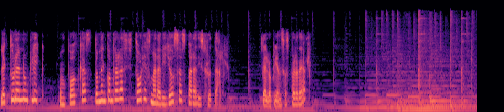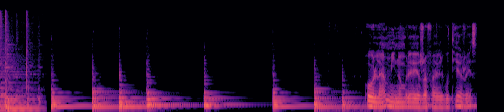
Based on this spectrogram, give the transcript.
Lectura en un clic, un podcast donde encontrarás historias maravillosas para disfrutar. ¿Te lo piensas perder? Hola, mi nombre es Rafael Gutiérrez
